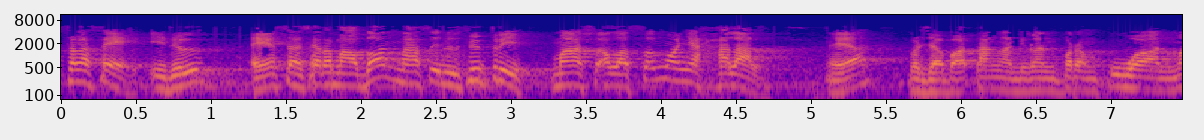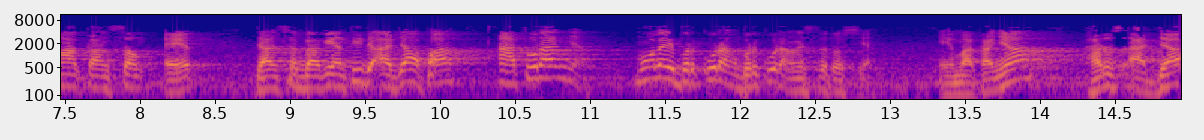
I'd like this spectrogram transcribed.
selesai Idul, eh selesai Ramadan, masuk Idul Fitri, masya Allah semuanya halal, ya, berjabat tangan dengan perempuan, makan semet dan sebagainya tidak ada apa aturannya, mulai berkurang berkurang dan seterusnya. Ya, makanya harus ada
